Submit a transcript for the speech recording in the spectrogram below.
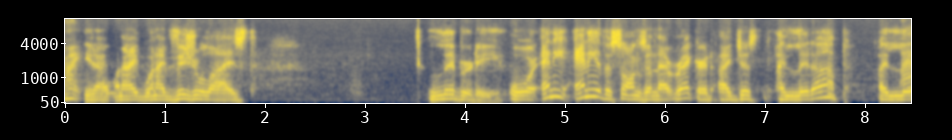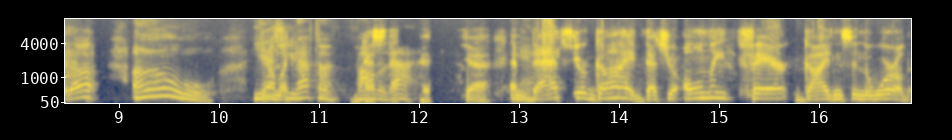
Right. You know, when I when I visualized Liberty or any any of the songs on that record, I just I lit up. I lit ah. up. Oh. Yes, I'm like, you have to follow Yes, that. Yeah. And Yes. that's your guide. That's your only fair guidance in the world.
